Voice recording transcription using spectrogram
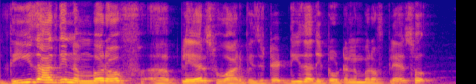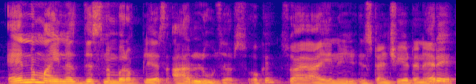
These are the number of uh, players who are visited. These are the total number of players. So n minus this number of players are losers okay? So I, I, instantiate an array.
